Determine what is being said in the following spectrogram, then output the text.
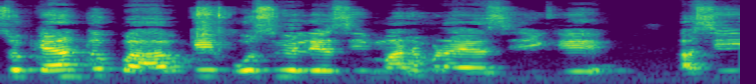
ਸੋ ਕਹਿਣ ਤੋਂ ਭਾਵ ਕਿ ਉਸ ਵੇਲੇ ਅਸੀਂ ਮਨ ਬਣਾਇਆ ਸੀ ਕਿ ਅਸੀਂ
